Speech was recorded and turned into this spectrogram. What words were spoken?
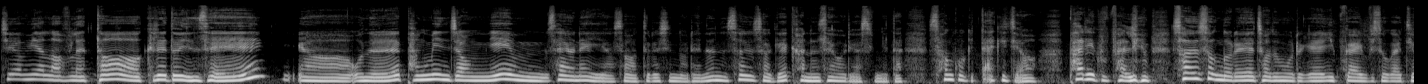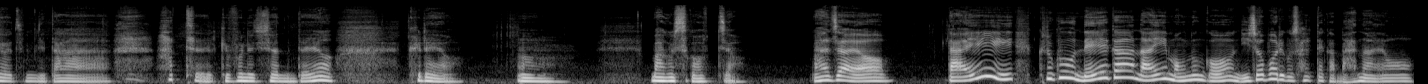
주현미의 러브레터, 그래도 인생. 야, 오늘 박민정님 사연에 이어서 들으신 노래는 서유석의 가는 세월이었습니다. 선곡이 딱이죠. 8298님, 서유석 노래에 저도 모르게 입가에 미소가 지어집니다. 하트 이렇게 보내주셨는데요. 그래요. 음. 막을 수가 없죠. 맞아요. 나이, 그리고 내가 나이 먹는 건 잊어버리고 살 때가 많아요.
